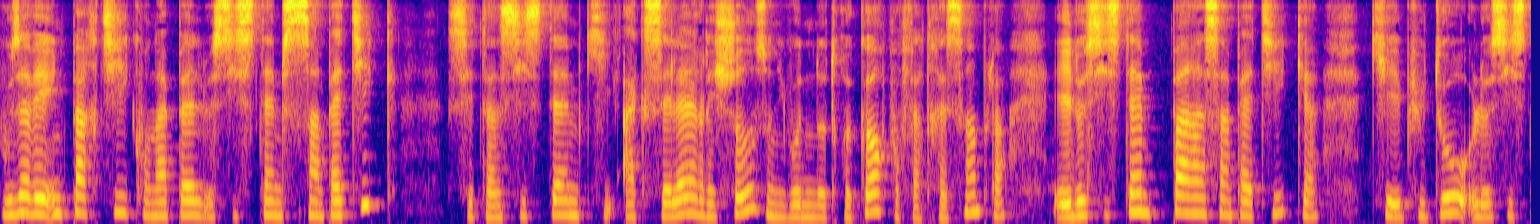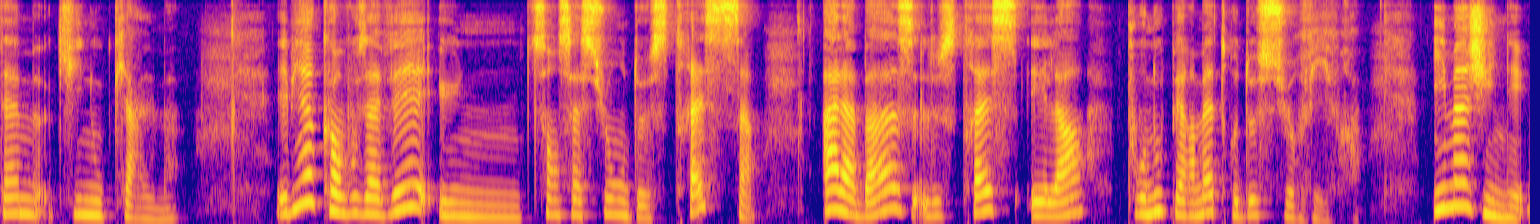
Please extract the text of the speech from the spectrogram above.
Vous avez une partie qu'on appelle le système sympathique. C'est un système qui accélère les choses au niveau de notre corps, pour faire très simple, et le système parasympathique, qui est plutôt le système qui nous calme. Eh bien, quand vous avez une sensation de stress, à la base, le stress est là pour nous permettre de survivre. Imaginez,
